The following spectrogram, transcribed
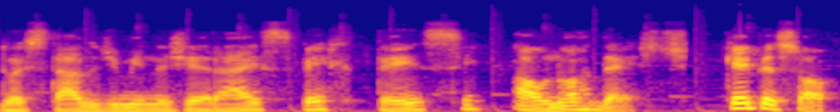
do estado de Minas Gerais pertence ao Nordeste. Ok, pessoal?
